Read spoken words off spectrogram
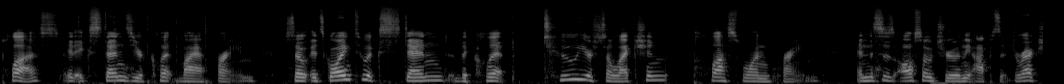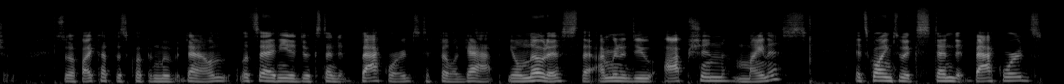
plus, it extends your clip by a frame. So it's going to extend the clip to your selection plus one frame. And this is also true in the opposite direction. So if I cut this clip and move it down, let's say I needed to extend it backwards to fill a gap, you'll notice that I'm going to do Option minus. It's going to extend it backwards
